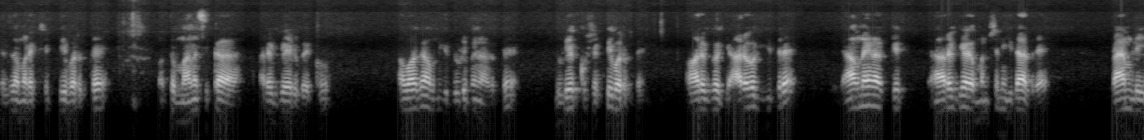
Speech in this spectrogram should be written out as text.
ಕೆಲಸ ಮಾಡಕ್ಕೆ ಶಕ್ತಿ ಬರುತ್ತೆ ಮತ್ತು ಮಾನಸಿಕ ಆರೋಗ್ಯ ಇರಬೇಕು. ಆವಾಗ ಅವನಿಗೆ ದುಡಿಮೆನಾಗುತ್ತೆ ದುಡಿಯೋಕ್ಕೂ ಶಕ್ತಿ ಬರುತ್ತೆ. ಆರೋಗ್ಯ ಆರೋಗ್ಯ ಇದ್ರೆ ಅವನೇನ ಕೆಟ್ಟ ಆರೋಗ್ಯ ಮನುಷ್ಯನಿಗೆ ಇದಾದ್ರೆ, ಫ್ಯಾಮ್ಲಿ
